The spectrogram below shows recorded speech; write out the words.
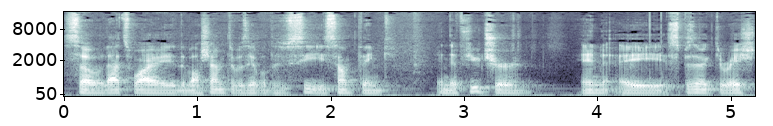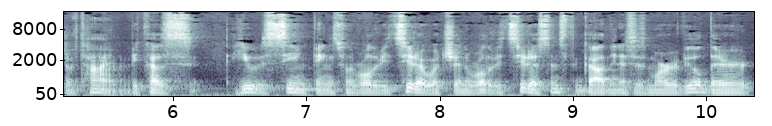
So that's why the Baal Shem Tov was able to see something in the future in a specific duration of time, because he was seeing things from the world of Yitzira, which in the world of Yitzira, since the godliness is more revealed there,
